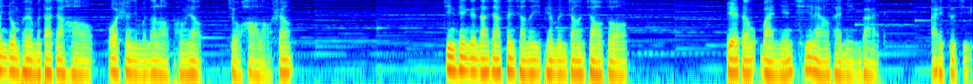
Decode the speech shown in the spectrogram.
听众朋友们，大家好，我是你们的老朋友九号老生。今天跟大家分享的一篇文章叫做《别等晚年凄凉才明白，爱自己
